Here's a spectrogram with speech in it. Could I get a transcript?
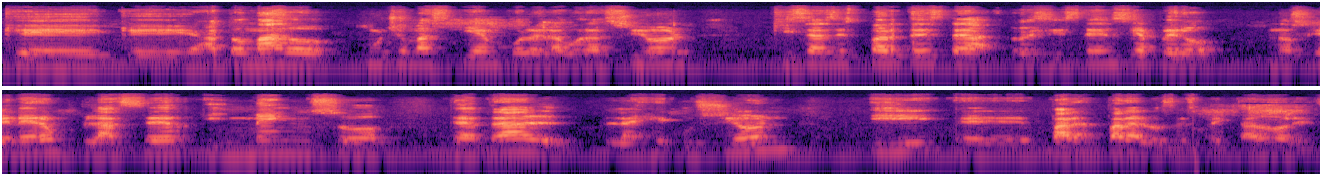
que, ha tomado mucho más tiempo la elaboración, quizás es parte de esta resistencia, pero nos genera un placer inmenso teatral, la ejecución y eh, para, para, los espectadores.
